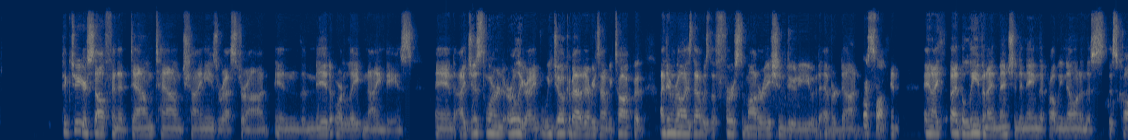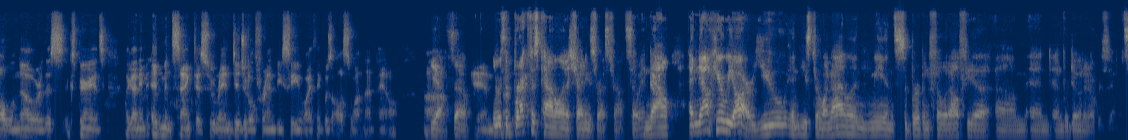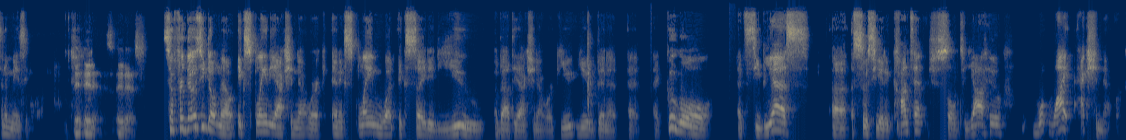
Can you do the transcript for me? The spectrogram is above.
Picture yourself in a downtown Chinese restaurant in the mid or late '90s. And I just learned earlier, I, we joke about it every time we talk, but I didn't realize that was the first moderation duty you had ever done. First one. And and I, I believe, and I mentioned a name that probably no one in this this call will know or this experience, a guy named Edmond Sanctis who ran digital for NBC, who I think was also on that panel. Yeah, uh, so and, there was a uh, breakfast panel in a Chinese restaurant. So and now and now here we are, you in Eastern Long Island, me in suburban Philadelphia, um, and and we're doing it over Zoom. It's an amazing world. it, it is. It is. So, for those who don't know, explain the Action Network and explain what excited you about the Action Network. You you've been at at, at Google, at CBS, uh, Associated Content, which sold to Yahoo. why Action Network?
